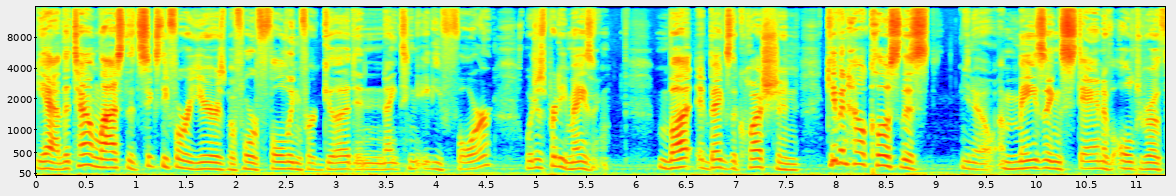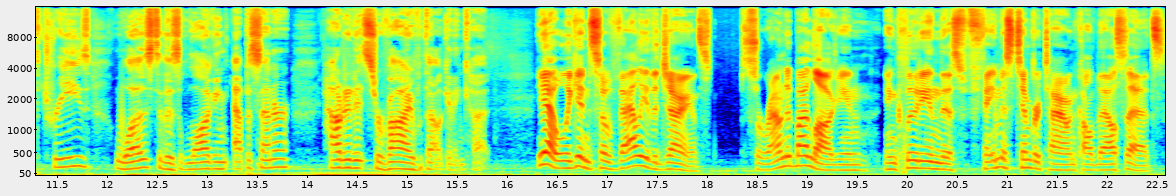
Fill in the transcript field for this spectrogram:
Yeah, the town lasted 64 years before folding for good in 1984, which is pretty amazing. But it begs the question, given how close this you know, amazing stand of old growth trees was to this logging epicenter, how did it survive without getting cut? Yeah, well, again, so Valley of the Giants, surrounded by logging, including this famous timber town called Valsetz,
